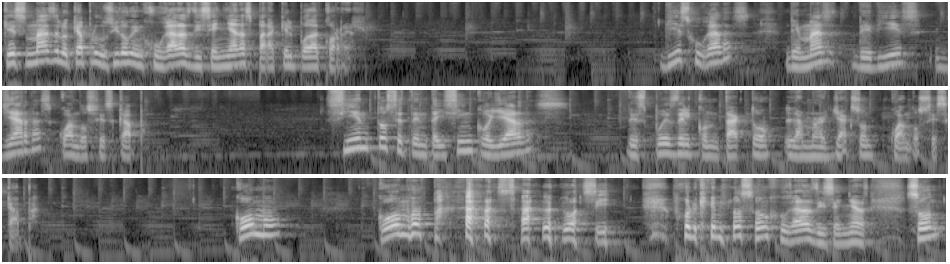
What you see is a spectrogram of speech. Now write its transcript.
que es más de lo que ha producido en jugadas diseñadas para que él pueda correr. 10 jugadas de más de 10 yardas cuando se escapa. 175 yardas después del contacto Lamar Jackson cuando se escapa. ¿Cómo? ¿Cómo pasa algo así? Porque no son jugadas diseñadas. Son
